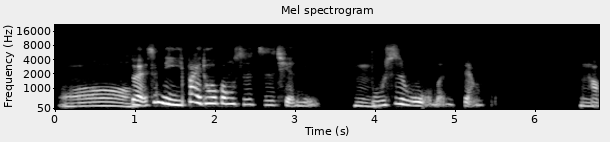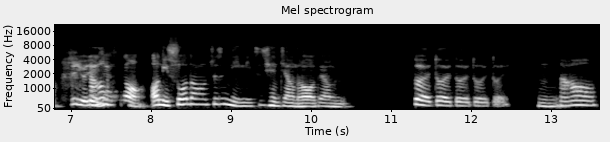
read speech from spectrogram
哦，对，是你拜托公司之前你，嗯，不是我们这样子，好，就有点像那种哦，你说的哦，就是你你之前讲的哦，这样子，对对对对对，嗯，然后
